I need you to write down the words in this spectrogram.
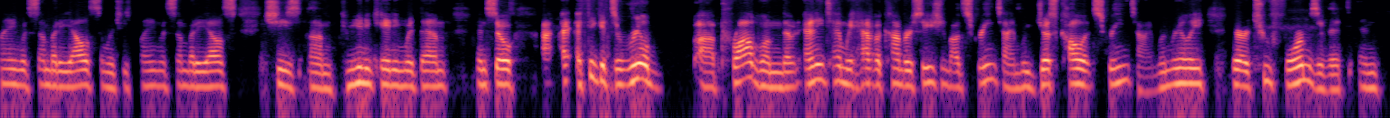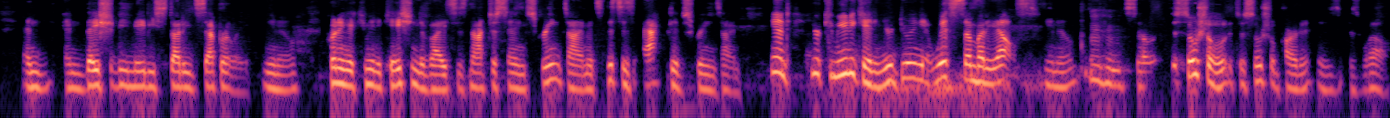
playing with somebody else, and when she's playing with somebody else, she's um, communicating with them, and so I, I think it's a real uh, problem that anytime we have a conversation about screen time, we just call it screen time when really there are two forms of it, and and and they should be maybe studied separately, you know putting a communication device is not just saying screen time it's this is active screen time and you're communicating you're doing it with somebody else you know mm-hmm. so the social it's a social part as, as well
